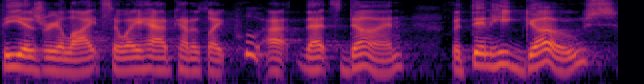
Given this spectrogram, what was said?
the Israelites. So Ahab kind of is like, that's done. But then he goes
